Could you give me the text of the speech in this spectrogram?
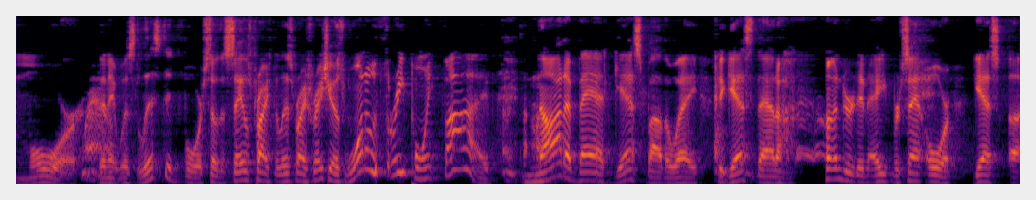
more Wow. than it was listed for. So the sales price to list price ratio is 103.5. That's Not a bad guess, by the way, to guess that uh, 108% or guess a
